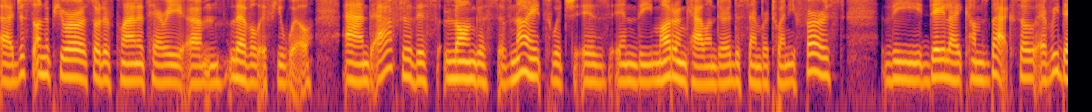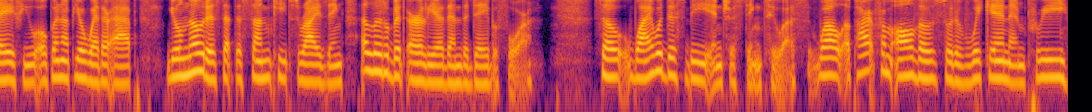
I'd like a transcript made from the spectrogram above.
uh, just on a pure sort of planetary um, level, if you will. And after this longest of nights, which is in the modern calendar, December 21st, the daylight comes back. So every day, if you open up your weather app, you'll notice that the sun keeps rising a little bit earlier than the day before. So, why would this be interesting to us? Well, apart from all those sort of Wiccan and pre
